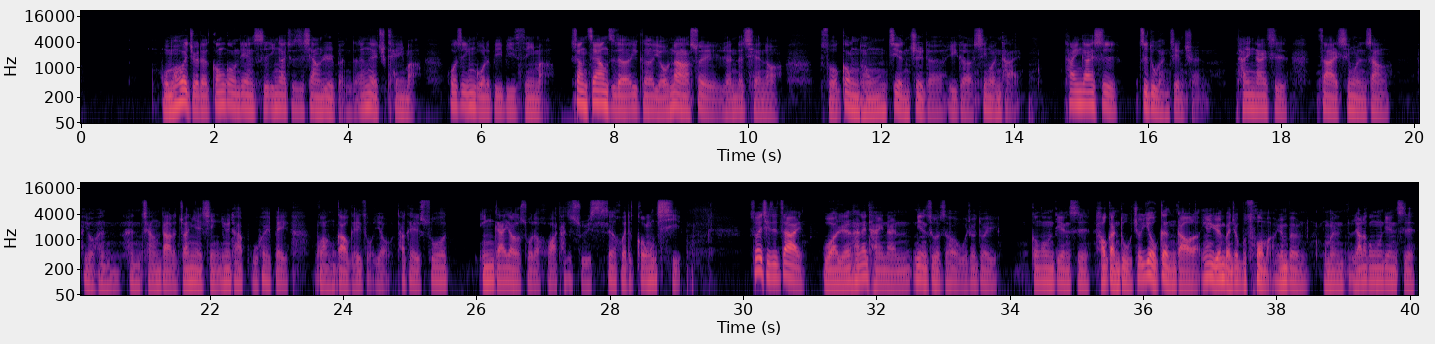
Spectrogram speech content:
我们会觉得公共电视应该就是像日本的 NHK 嘛，或是英国的 BBC 嘛，像这样子的一个由纳税人的钱哦所共同建制的一个新闻台，它应该是制度很健全，它应该是在新闻上有很很强大的专业性，因为它不会被广告给左右，它可以说。应该要说的话，它是属于社会的公器，所以其实在我人还在台南念书的时候，我就对公共电视好感度就又更高了，因为原本就不错嘛。原本我们聊到公共电视，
